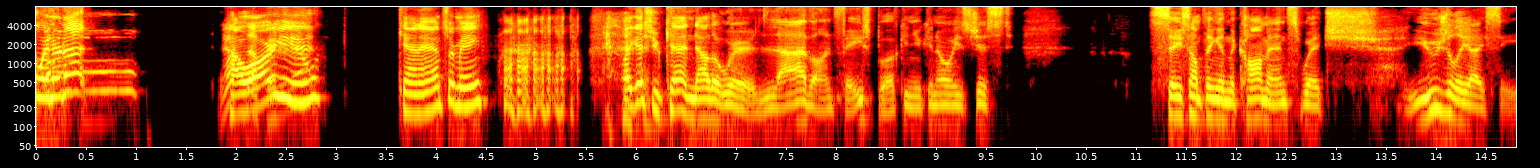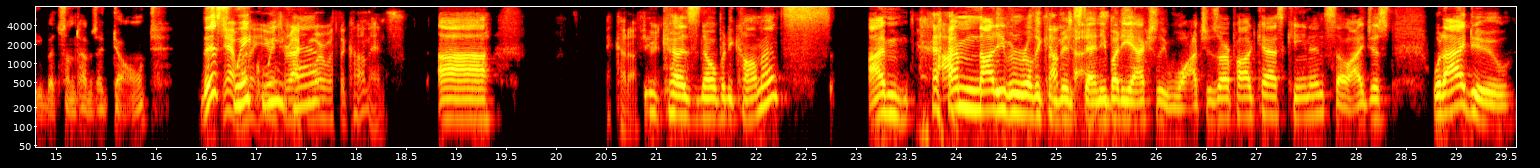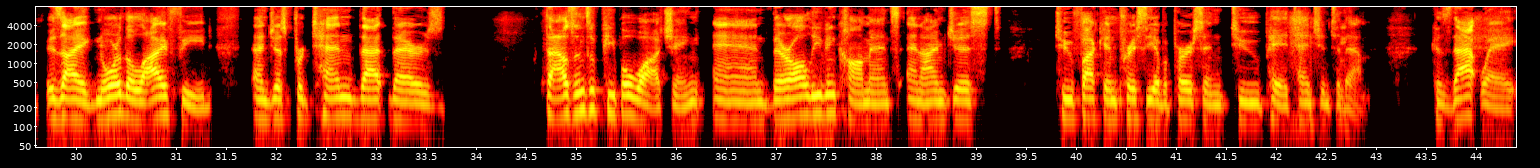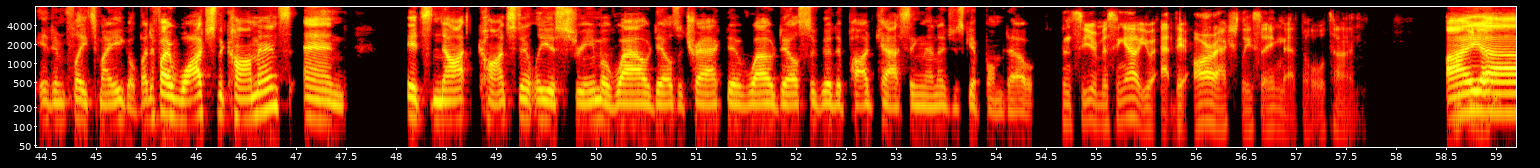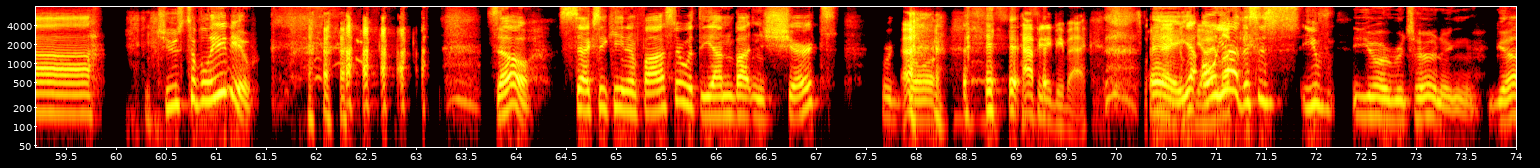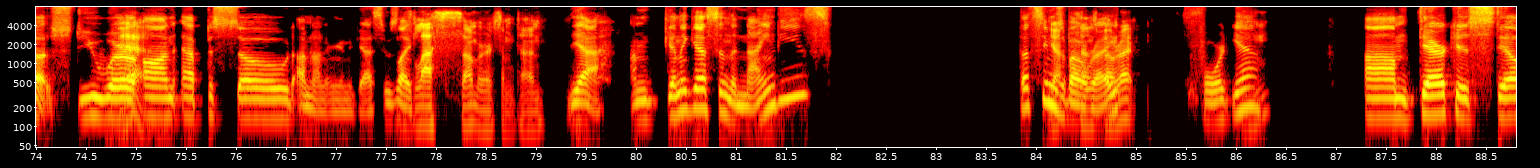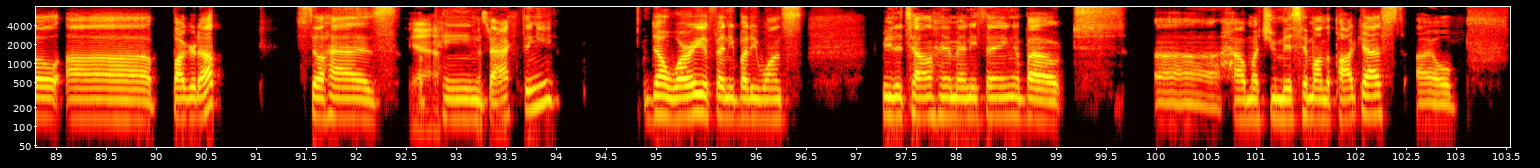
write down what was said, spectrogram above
Hello, internet. What's How up, are internet? you? Can't answer me. I guess you can now that we're live on Facebook, and you can always just say something in the comments, which usually I see, but sometimes I don't. This Yeah, week we interact have more with the comments? uh I cut off because nobody comments. I'm I'm not even really convinced Sometimes. anybody actually watches our podcast, Keenan. So I just what I do is I ignore the live feed and just pretend that there's thousands of people watching and they're all leaving comments and I'm just too fucking prissy of a person to pay attention to them. Cause that way it inflates my ego. But if I watch the comments and it's not constantly a stream of wow dale's attractive wow dale's so good at podcasting then i just get bummed out Then see you're missing out. You they are actually saying that the whole time. i you know? uh choose to believe you so sexy keenan foster with the unbuttoned shirt we're going Happy to be back. Hey yeah oh yeah this is you've you're returning guest you were Yeah. on episode i'm not even gonna guess it was like last summer sometime. Yeah, I'm gonna guess in the 90s. That seems yeah, about sounds right. About right. Ford, yeah. Mhm. Um, Derek is still uh buggered up. Still has Yeah, a pain that's back rough. thingy. Don't worry if anybody wants me to tell him anything about uh how much you miss him on the podcast. I'll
